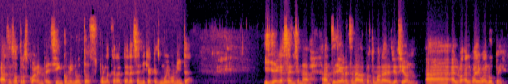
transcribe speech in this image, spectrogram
haces otros 45 minutos por la carretera escénica que es muy bonita y llegas a Ensenada. Antes de llegar a Ensenada, pues tomar la desviación al, Valle Guadalupe,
